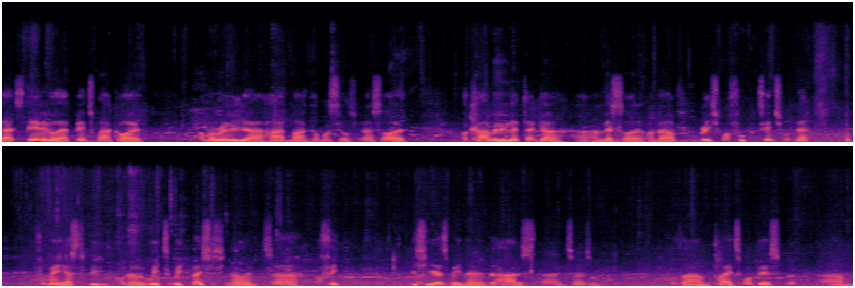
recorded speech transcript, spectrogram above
that standard or that benchmark, I I'm a really uh, hard mark on myself. You know, so I I can't really let that go uh, unless I, I know I've reached my full potential, and that for me has to be on a week-to-week basis, you know. And uh, I think this year has been the, the hardest uh, in terms of, of um, playing to my best. But um,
